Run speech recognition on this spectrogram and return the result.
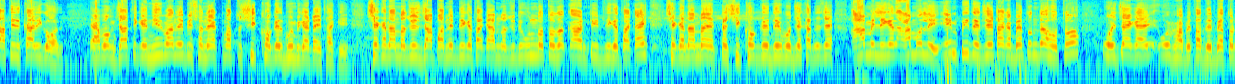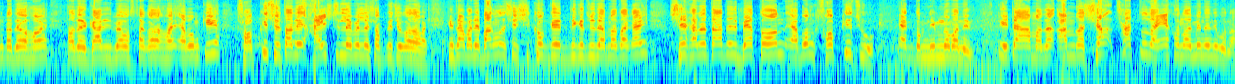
জাতির কারিগর এবং জাতিকে নির্মাণের পিছনে একমাত্র শিক্ষকের ভূমিকাটাই থাকে। সেখানে আমরা যদি জাপানের দিকে তাকাই, আমরা যদি উন্নত কান্ট্রির দিকে তাকাই, সেখানে আমরা একটা শিক্ষকদের দেখব যেখানে যে আওয়ামী লীগের আমলে এমপিদের যে টাকা বেতন দেওয়া হতো, ওই জায়গায় ওইভাবে তাদের বেতনটা দেওয়া হয়, তাদের গাড়ির ব্যবস্থা করা হয় এবং কি সব কিছু তাদের হাইস্ট লেভেলে সব কিছু করা হয়। কিন্তু আমাদের বাংলাদেশের শিক্ষকদের দিকে যদি আমরা তাকাই, সেখানে তাদের বেতন এবং সব কিছু একদম নিম্নমানের। এটা আমাদের, আমরা ছাত্ররা এখন আর মেনে নেব না।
